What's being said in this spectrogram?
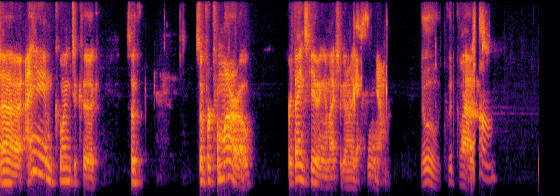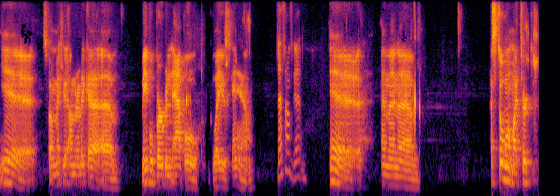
Uh, I am going to cook. So, so for tomorrow, for Thanksgiving, I'm actually going to make a ham. Ooh, good call. Uh, Um, Yeah. So I'm making. I'm going to make a um, maple bourbon apple glazed ham. that sounds good. Yeah, and then um, I still want my turkey.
